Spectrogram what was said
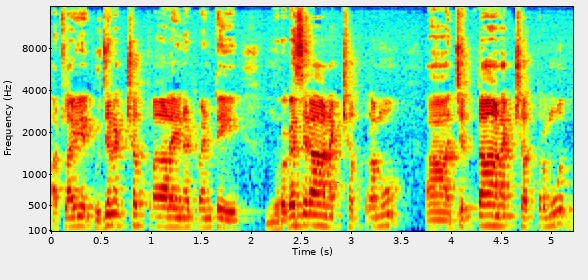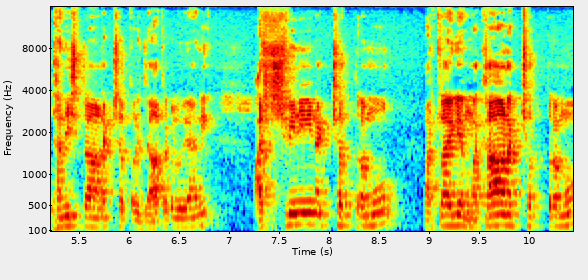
అట్లాగే కుజ నక్షత్రాలైనటువంటి మృగశిర నక్షత్రము చిత్తా నక్షత్రము ధనిష్ట నక్షత్ర జాతకులు కానీ అశ్విని నక్షత్రము అట్లాగే మఖా నక్షత్రము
